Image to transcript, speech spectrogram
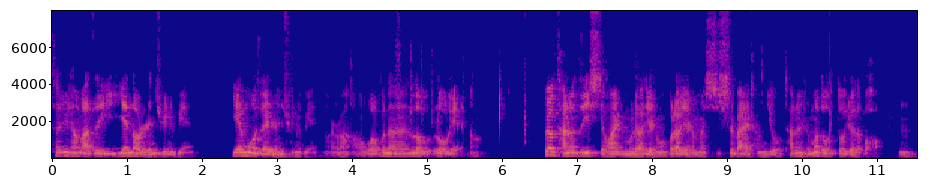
他就想把自己淹到人群里边。淹没在人群里边，是吧？我不能露露脸啊！不要谈论自己喜欢什么、了解什么、不了解什么、失败成就，谈论什么都都觉得不好。嗯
